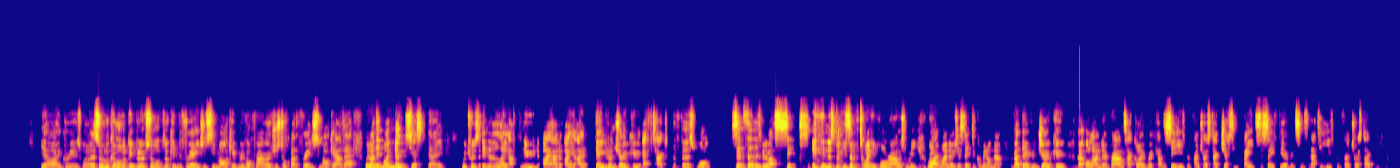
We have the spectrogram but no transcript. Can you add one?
Yeah, I agree as well. Let's sort of look at other people who have sort of looked in the free agency market. Move on from our just talk about the free agency market out there. When I did my notes yesterday, which was in the late afternoon. I had I, I David Njoku F tagged the first one. Since then, there's been about six in the space of 24 hours from me writing my notes yesterday to coming on now. We've had David Njoku, uh, Orlando Brown tackle over at Kansas City. He's been franchise tagged. Jessie Bates, a safety over in Cincinnati. He's been franchise tagged.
